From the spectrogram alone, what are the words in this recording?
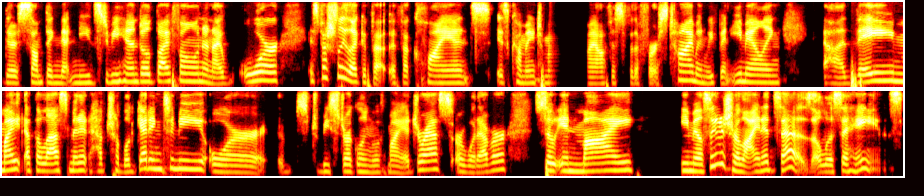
there's something that needs to be handled by phone and i or especially like if a, if a client is coming to my office for the first time and we've been emailing uh, they might at the last minute have trouble getting to me or be struggling with my address or whatever. So in my email signature line, it says Allissa Haynes,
